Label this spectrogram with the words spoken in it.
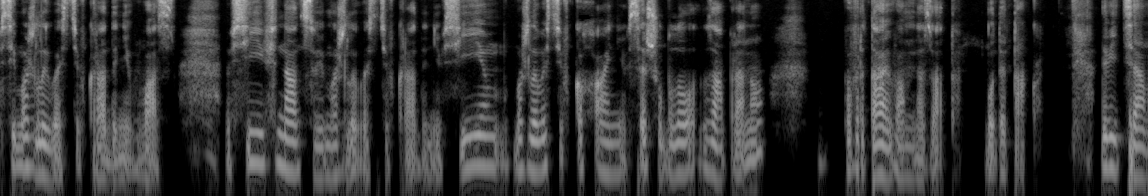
всі можливості вкрадені в вас, всі фінансові можливості вкрадені, всі можливості в коханні, все, що було забрано, повертаю вам назад. Буде так. Дивіться,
